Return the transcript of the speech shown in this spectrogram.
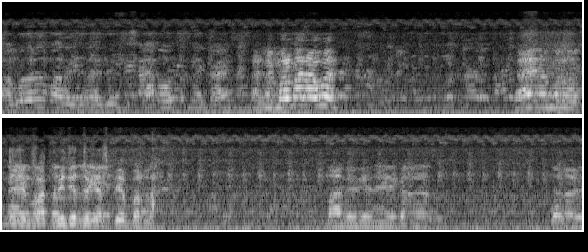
अगोदरच मारायचं ना त्यांचं स्कॅन होतच नाही काय आणि नंबर मारा वर. काय नंबर होत नाही बातमी देतो गॅस पेपरला मागे घे, हे करणार. जगावे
